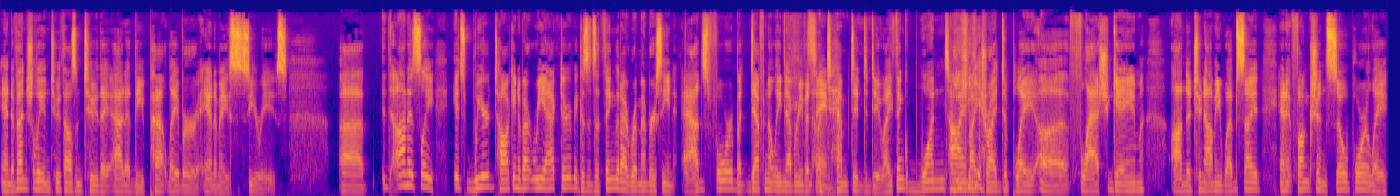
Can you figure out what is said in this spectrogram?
and eventually in 2002, they added the Patlabor anime series. Uh, honestly, it's weird talking about Reactor because it's a thing that I remember seeing ads for, but definitely never even Same. attempted to do. I think one time I tried to play a Flash game on the Toonami website, and it functioned so poorly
